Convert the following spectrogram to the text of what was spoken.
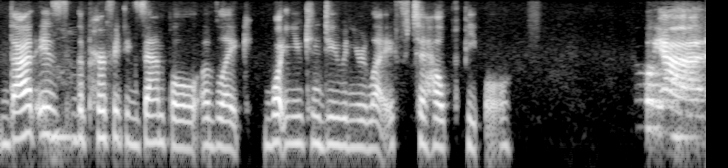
that is mm-hmm. the perfect example of like what you can do in your life to help people. Oh yeah.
